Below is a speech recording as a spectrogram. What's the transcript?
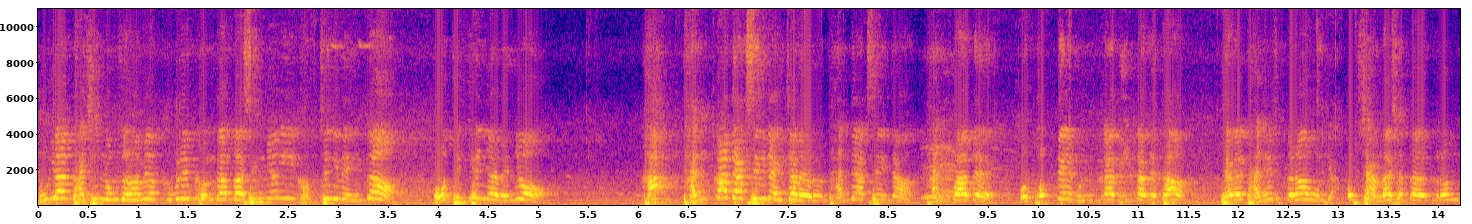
무기한 단식 농성하면 그분의 건강과 생명이 걱정이 되니까 어떻게 했냐면요. 각 단과대 학생회장 있잖아요, 여러분. 단대 학생회장, 단과대, 뭐 법대, 문과대, 이과대 다 대학을 우리 혹시 안 가셨다 그런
